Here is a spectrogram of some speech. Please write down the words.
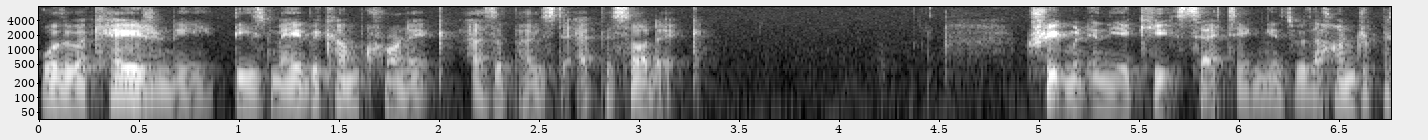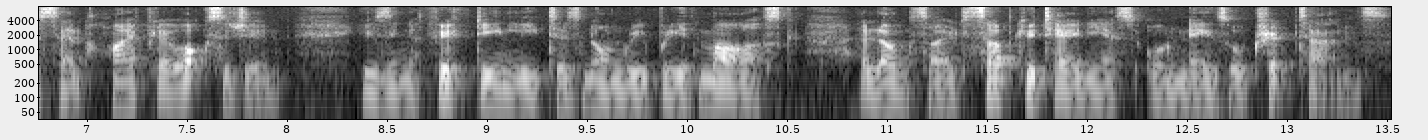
although occasionally these may become chronic as opposed to episodic. Treatment in the acute setting is with 100% high flow oxygen using a 15 litres non rebreathe mask alongside subcutaneous or nasal triptans.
